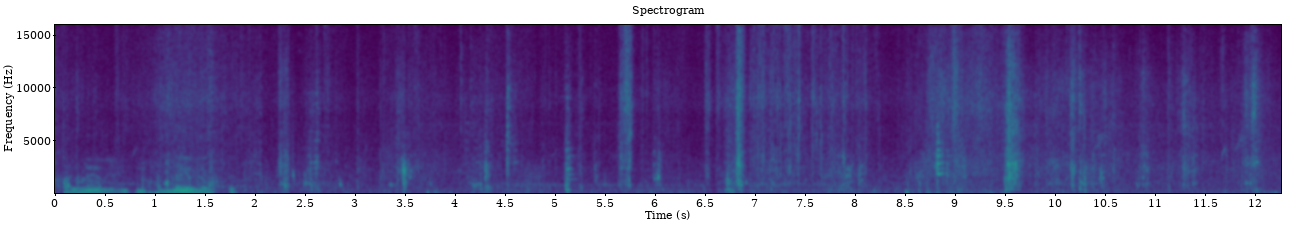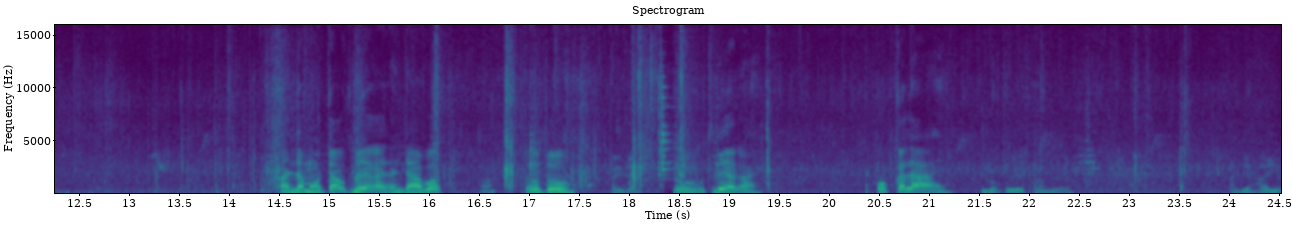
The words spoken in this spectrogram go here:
खाल्लं येऊया इथनं खाल्लं येऊया आणि मोठा उचलूया काय त्यांच्या हा बघ? तो तो. तो उचलूया काय? कोकल आहे. बघूया थांब जरा. आधी हा ये.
